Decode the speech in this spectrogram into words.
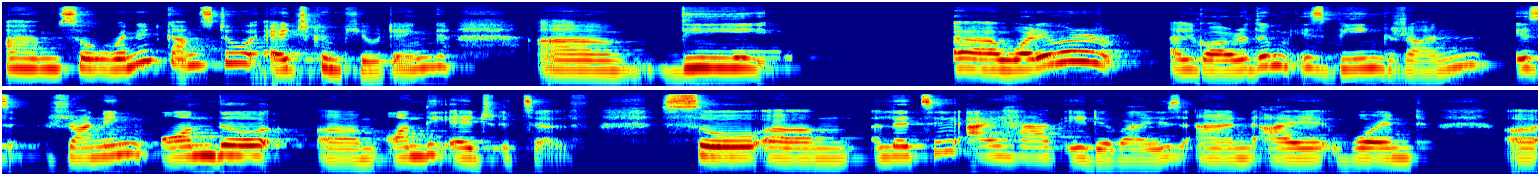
Um, so when it comes to edge computing, um, the uh, whatever algorithm is being run is running on the um, on the edge itself so um, let's say i have a device and i want uh,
